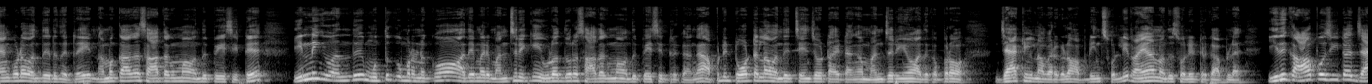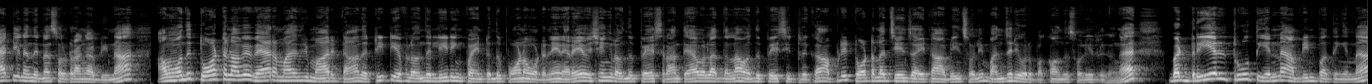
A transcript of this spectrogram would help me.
என் கூட வந்து இருந்துட்டு நமக்காக சாதகமாக வந்து பேசிட்டு இன்றைக்கி வந்து முத்துக்குமரனுக்கும் அதே மாதிரி மஞ்சரிக்கும் இவ்வளோ தூரம் சாதகமாக வந்து பேசிகிட்டு இருக்காங்க. அப்படி டோட்டலாக வந்து சேஞ்ச் அவுட் ஆயிட்டாங்க. மஞ்சரியும் அதுக்கப்புறம் ஜாக்லின் அவர்களும் அப்படின்னு சொல்லி ரயான் வந்து சொல்லிட்டு இருக்காப்புல. இதுக்கு ஆப்போசிட்டாக ஜாக்லின் வந்து என்ன சொல்கிறாங்க அப்படின்னா அவன் வந்து டோட்டலாகவே வேறு மாதிரி மாறிட்டான். அந்த டிடிஎஃப்ல வந்து லீடிங் பாயிண்ட் வந்து போன உடனே நிறைய விஷயங்களை வந்து பேசுகிறான் தேவையில்லாதெல்லாம் வந்து பேசிகிட்டு இருக்கான். அப்படி டோட்டலாக சேஞ்ச் ஆகிட்டான் அப்படின்னு சொல்லி மஞ்சரி ஒரு பக்கம் வந்து சொல்லிட்டு இருக்காங்க பட் ரியல் ட்ரூத் என்ன அப்படின்னு பார்த்தீங்கன்னா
